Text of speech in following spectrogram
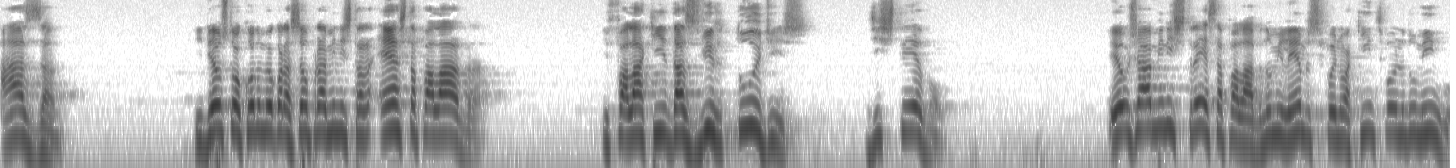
Asa, e Deus tocou no meu coração para ministrar esta palavra e falar aqui das virtudes de Estevão. Eu já ministrei essa palavra, não me lembro se foi no quinta, se foi no domingo.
